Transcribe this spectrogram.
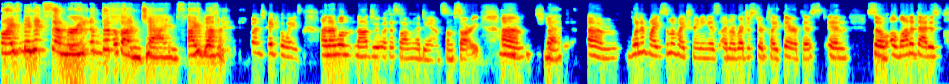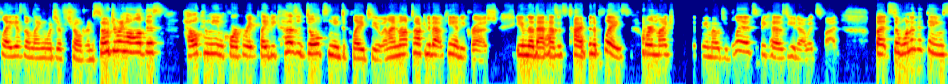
five minute summary of the fun times? I love it. fun takeaways, and I will not do it with a song and a dance. I'm sorry. Oh, Um, yeah. um, one of my some of my training is I'm a registered play therapist, and so a lot of that is play is the language of children. So during all of this, how can we incorporate play because adults need to play too? And I'm not talking about Candy Crush, even though that has its time and a place. Or in my case, the Emoji Blitz because you know it's fun. But so one of the things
